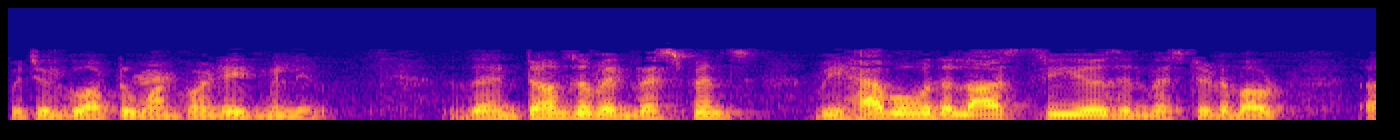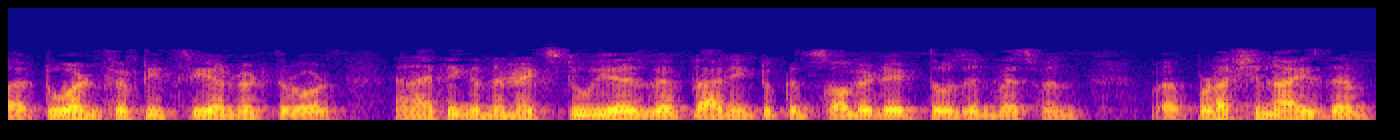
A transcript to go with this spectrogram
which will go up to 1.8 million. The, in terms of investments, we have over the last three years invested about uh, 250, 300 crores. And I think in the next two years, we're planning to consolidate those investments, uh, productionize them,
